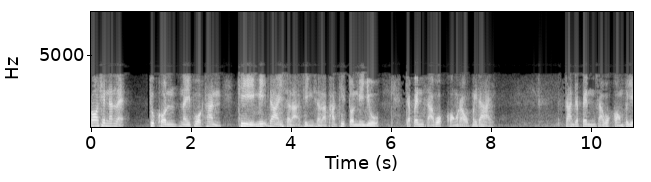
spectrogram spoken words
ก็เช่นนั้นแหละ ทุกคนในพวกท่านที่มิได้สละสิ่งสารพัดที่ตนมีอยู่ จะเป็นสาวกของเราไม่ได้ การจะเป็นสาวกของพระเย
